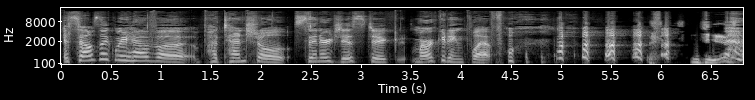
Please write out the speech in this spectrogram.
It sounds like we have a potential synergistic marketing platform. yeah,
